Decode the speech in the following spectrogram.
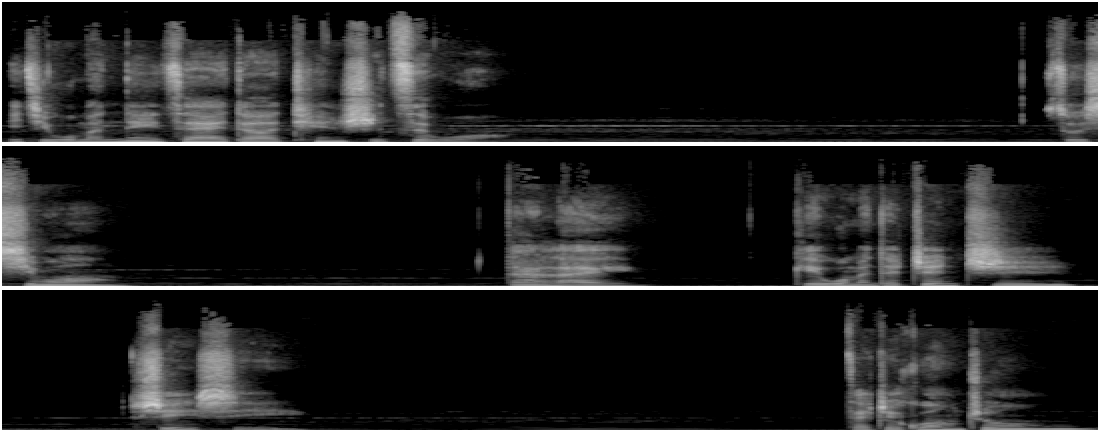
以及我们内在的天使自我所希望带来给我们的真知。讯息，在这光中、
